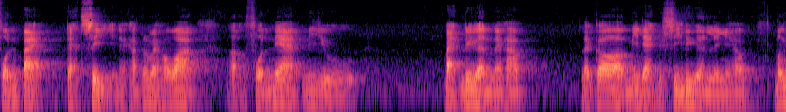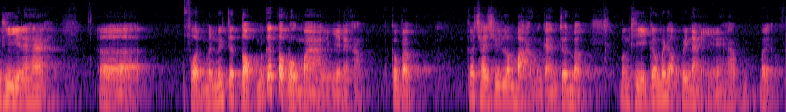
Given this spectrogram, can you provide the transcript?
ฝนแปดแดดสี่นะครับนั่นหมายความว่าฝนเนี่ยมีอยู่ 8 เดือนนะครับ แล้วก็มีแดดอยู่ 4 เดือนอะไรเงี้ยครับ บางทีนะฮะฝนมันนึกจะตกมันก็ตกลงมาอะไรเงี้ยนะครับ ก็แบบก็ใช้ชีวิตลำบากเหมือนกันจนแบบบางทีก็ไม่ได้ออกไปไหนนะครับ ไป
